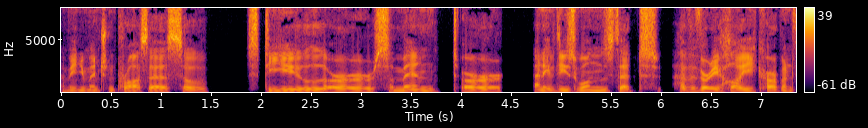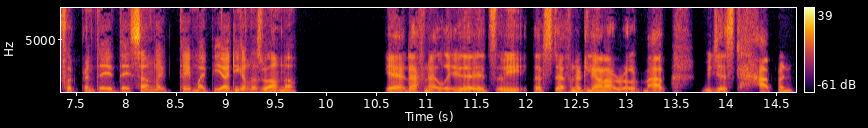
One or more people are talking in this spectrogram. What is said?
I mean, you mentioned process, so steel or cement or any of these ones that have a very high carbon footprint, they, they sound like they might be ideal as well, no? Yeah, definitely. It's we that's definitely on our roadmap. We just happened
